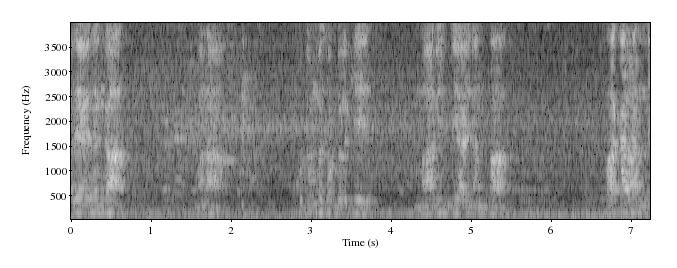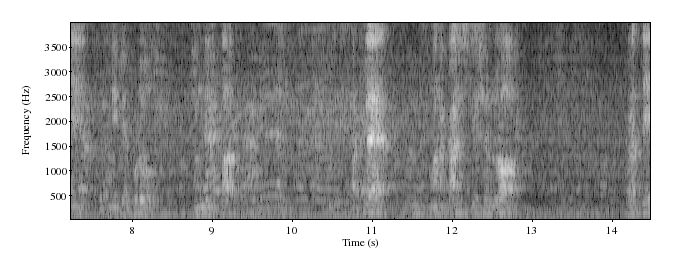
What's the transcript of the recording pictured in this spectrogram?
అదేవిధంగా మన కుటుంబ సభ్యులకి నా నుండి అయినంత సహకారాన్ని మీకు ఎప్పుడు అందిస్తా. అట్లే మన కాన్స్టిట్యూషన్లో ప్రతి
